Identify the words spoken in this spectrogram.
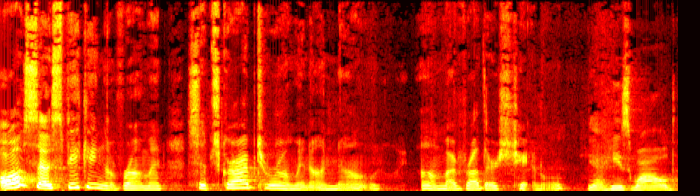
Also, speaking of Roman, subscribe to Roman Unknown on my brother's channel. Yeah, he's wild.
